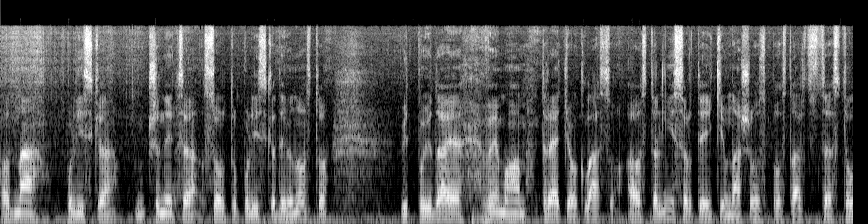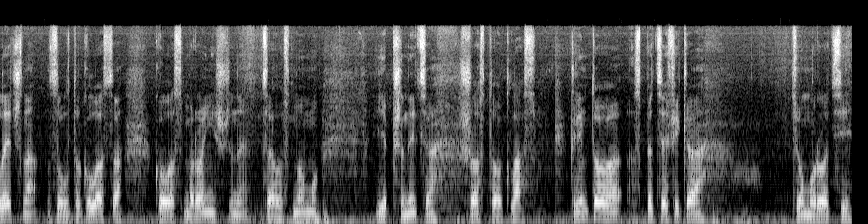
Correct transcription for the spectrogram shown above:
одна поліська пшениця сорту Поліська 90 відповідає вимогам третього класу. А остальні сорти, які в нашого господарстві, це столична, золотоколоса, колос Миронівщини, це в основному є пшениця шостого класу. Крім того, специфіка в цьому році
